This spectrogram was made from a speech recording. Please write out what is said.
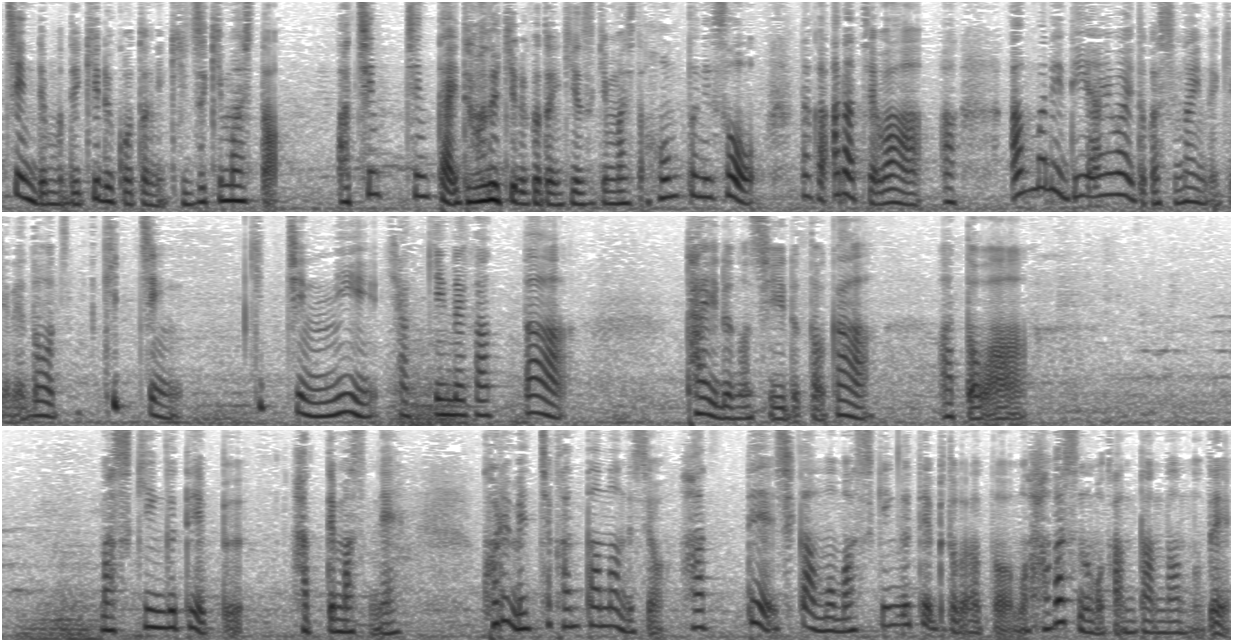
賃でもできることに気づきました。あ賃賃貸でもできることに気づきました。本当にそう。なんかアラチェはああんまり DIY とかしないんだけれどキッチンキッチンに100均で買ったタイルのシールとかあとはマスキングテープ貼ってますね。これめっちゃ簡単なんですよ。貼ってしかもマスキングテープとかだともう剥がすのも簡単なので。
